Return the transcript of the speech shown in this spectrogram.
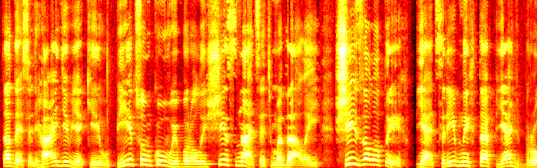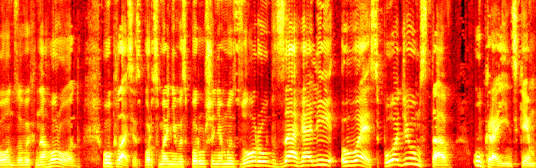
та 10 гайдів, які у підсумку вибороли 16 медалей, 6 золотих, 5 срібних та 5 бронзових нагород. У класі спортсменів із порушеннями зору взагалі весь подіум став українським.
